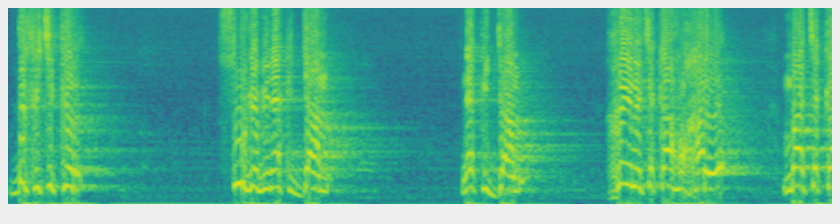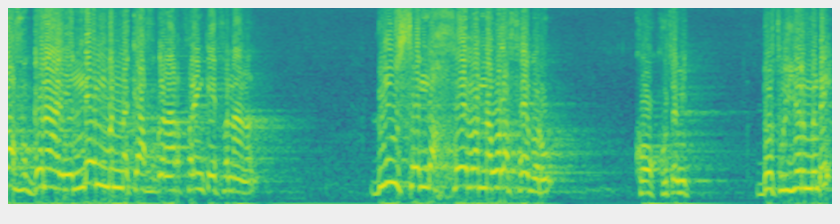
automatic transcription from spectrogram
dëkk ci kër surga bi nekk jaam nekk jaam. xëy na ca kaafu xar ya mbaa ca kaafu ganaar ya ndem mën na kaafu ganaar fa lañ koy fanaanal. Du ñu seet ndax feebar na wala feebaru kooku tamit dootul yërmande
